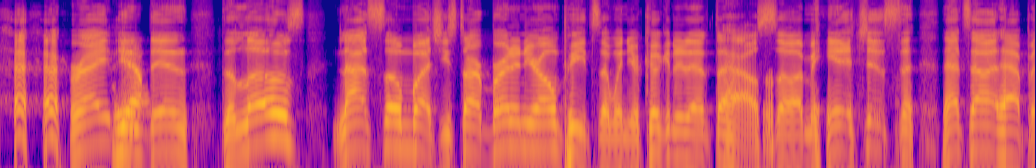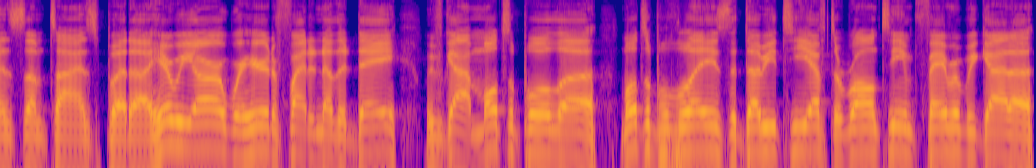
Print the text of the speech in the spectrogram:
right? Yeah. And then the lows, not so much. You start burning your own pizza when you're cooking it at the house. So, I mean, it's just that's how it happens sometimes. But uh, here we are. We're here to fight another day. We've got multiple uh, multiple plays. The WTF, the wrong team favorite. We got a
